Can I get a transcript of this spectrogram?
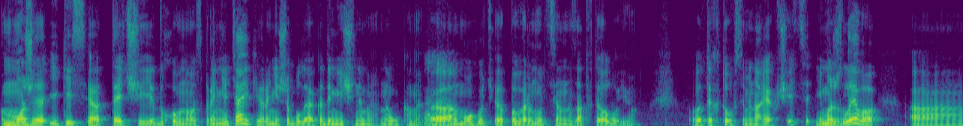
Може, якісь е, течії духовного сприйняття, які раніше були академічними науками, Мгм. е, можуть е, повернутися назад в теологію. О, Тих, хто в семінаріях вчиться. І, можливо, а,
